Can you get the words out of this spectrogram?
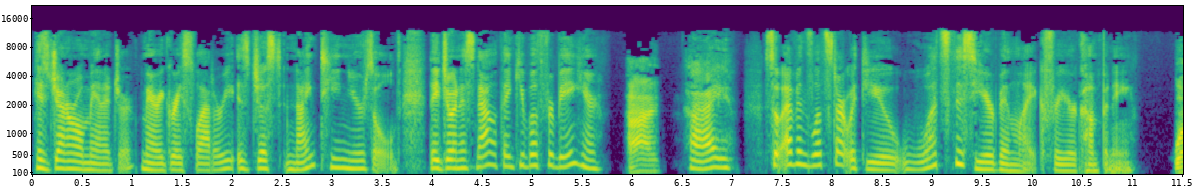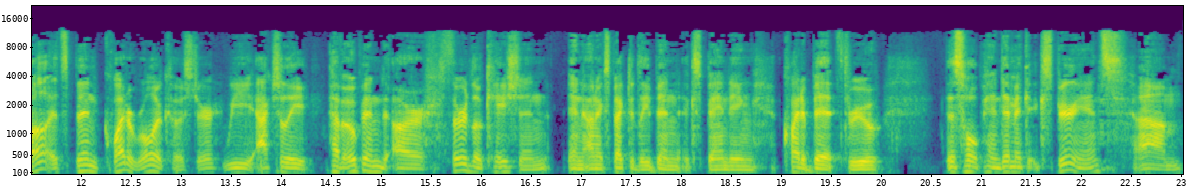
His general manager, Mary Grace Flattery, is just 19 years old. They join us now. Thank you both for being here. Hi. Hi. So Evans, let's start with you. What's this year been like for your company? Well, it's been quite a roller coaster. We actually have opened our third location and unexpectedly been expanding quite a bit through this whole pandemic experience. Um,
